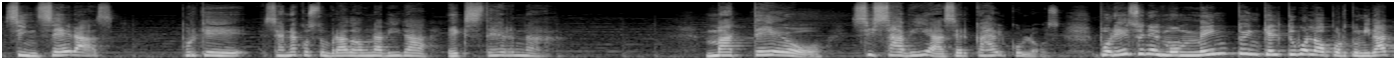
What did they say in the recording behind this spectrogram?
sinceras porque se han acostumbrado a una vida externa. Mateo sí sabía hacer cálculos. Por eso en el momento en que él tuvo la oportunidad,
